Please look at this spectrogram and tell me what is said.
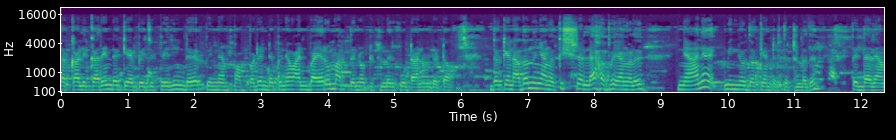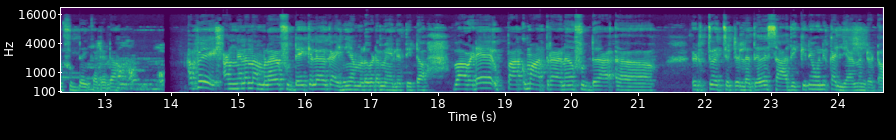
തക്കാളിക്കറി ഉണ്ട് കേബേജ് ഉപ്പേരി ഉണ്ട് പിന്നെ പപ്പടം ഉണ്ട് പിന്നെ വൻപയറും മത്തനും ഇട്ടിട്ടുള്ളൊരു കൂട്ടാനും ഉണ്ട് കേട്ടോ ഇതൊക്കെയാണ്. അതൊന്നും ഞങ്ങൾക്ക് ഇഷ്ടമല്ല അപ്പോൾ ഞങ്ങൾ ഞാൻ മിന്നു ഇതൊക്കെയാണ് എടുത്തിട്ടുള്ളത്. ഇപ്പം എന്തായാലും ഞാൻ ഫുഡ് കഴിക്കട്ടെ കേട്ടോ അപ്പോൾ അങ്ങനെ നമ്മൾ ഫുഡ് കഴിക്കലൊക്കെ കഴിഞ്ഞ് നമ്മളിവിടെ മേലെത്തിട്ടോ അപ്പോൾ അവിടെ ഉപ്പാക്ക് മാത്രമാണ് ഫുഡ് എടുത്തു വെച്ചിട്ടുള്ളത് സാദിക്കിന് ഓന് കല്യാണം ഉണ്ട് കേട്ടോ.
